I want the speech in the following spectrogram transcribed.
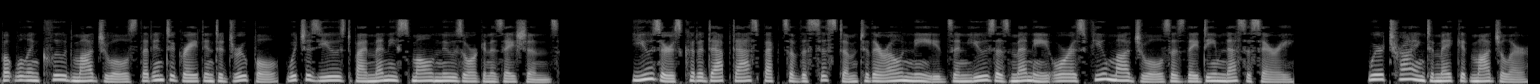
but will include modules that integrate into Drupal, which is used by many small news organizations. Users could adapt aspects of the system to their own needs and use as many or as few modules as they deem necessary. We're trying to make it modular,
